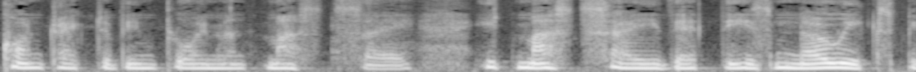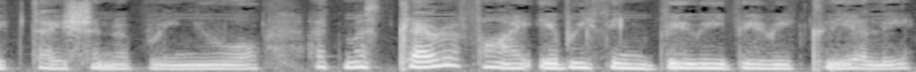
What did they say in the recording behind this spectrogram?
contract of employment must say. It must say that there's no expectation of renewal. It must clarify everything very, very clearly.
